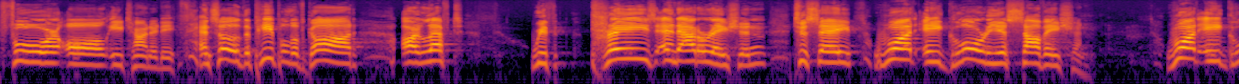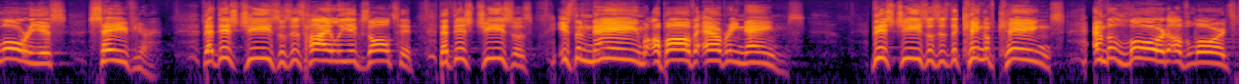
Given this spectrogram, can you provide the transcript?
for all eternity. And so the people of God are left with praise and adoration to say, What a glorious salvation! What a glorious Savior! That this Jesus is highly exalted, that this Jesus is the name above every names. This Jesus is the King of kings and the Lord of lords.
